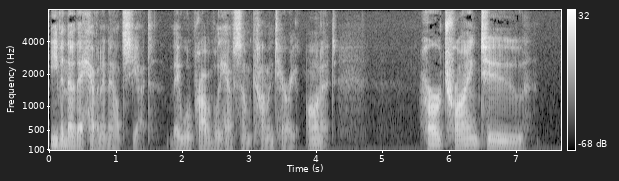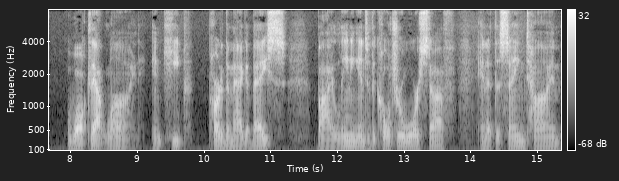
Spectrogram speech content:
even though they haven't announced yet, they will probably have some commentary on it. Her trying to walk that line and keep part of the MAGA base by leaning into the culture war stuff and at the same time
